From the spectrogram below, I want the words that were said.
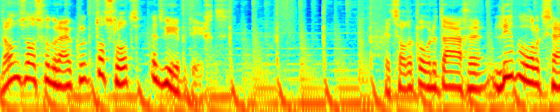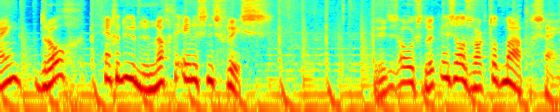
Dan zoals gebruikelijk tot slot het weerbericht. Het zal de komende dagen licht bewolkt zijn, droog en gedurende de nacht enigszins fris. De wind is oostelijk en zal zwak tot matig zijn.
